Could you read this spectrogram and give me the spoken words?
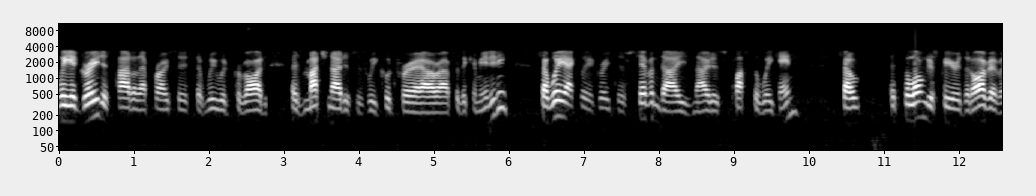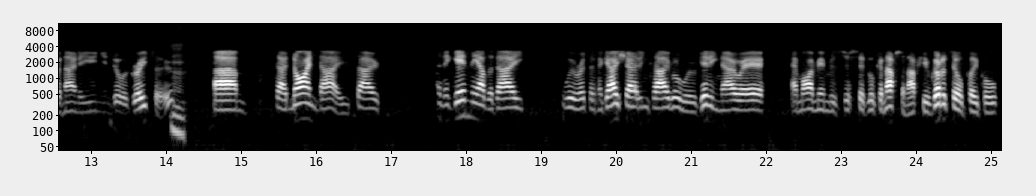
We agreed as part of that process that we would provide as much notice as we could for our uh, for the community. So we actually agreed to seven days notice plus the weekend. So it's the longest period that I've ever known a union to agree to. Mm. Um, so nine days. So, and again the other day, we were at the negotiating table. We were getting nowhere, and my members just said, "Look, enough's enough. You've got to tell people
